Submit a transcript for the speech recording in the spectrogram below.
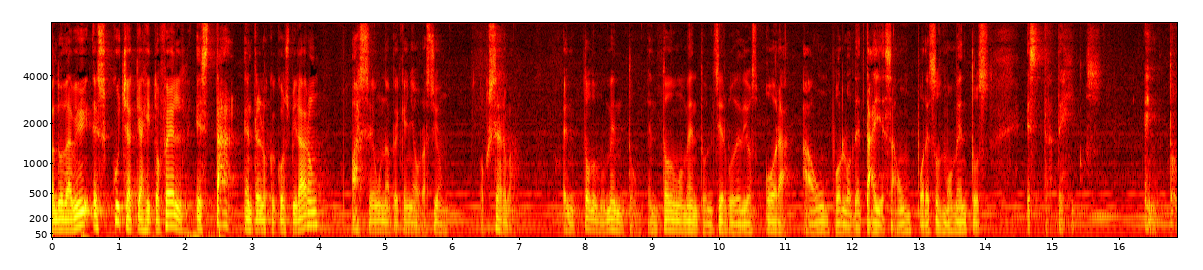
cuando David escucha que Agitofel está entre los que conspiraron, hace una pequeña oración, observa, en todo momento, en todo momento el siervo de Dios ora aún por los detalles, aún por esos momentos estratégicos. En todo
